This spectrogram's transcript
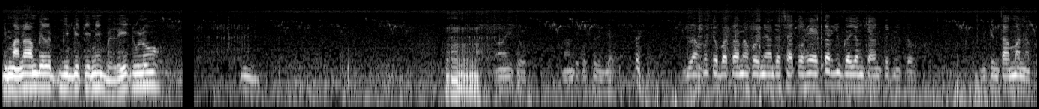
Di mana ambil bibit ini beli dulu. Hmm. Hmm. Nah itu nanti kau sudah jadi. Eh, bilang kau coba tanah kau ini ada satu hektar juga yang cantik itu. Bikin taman aku.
